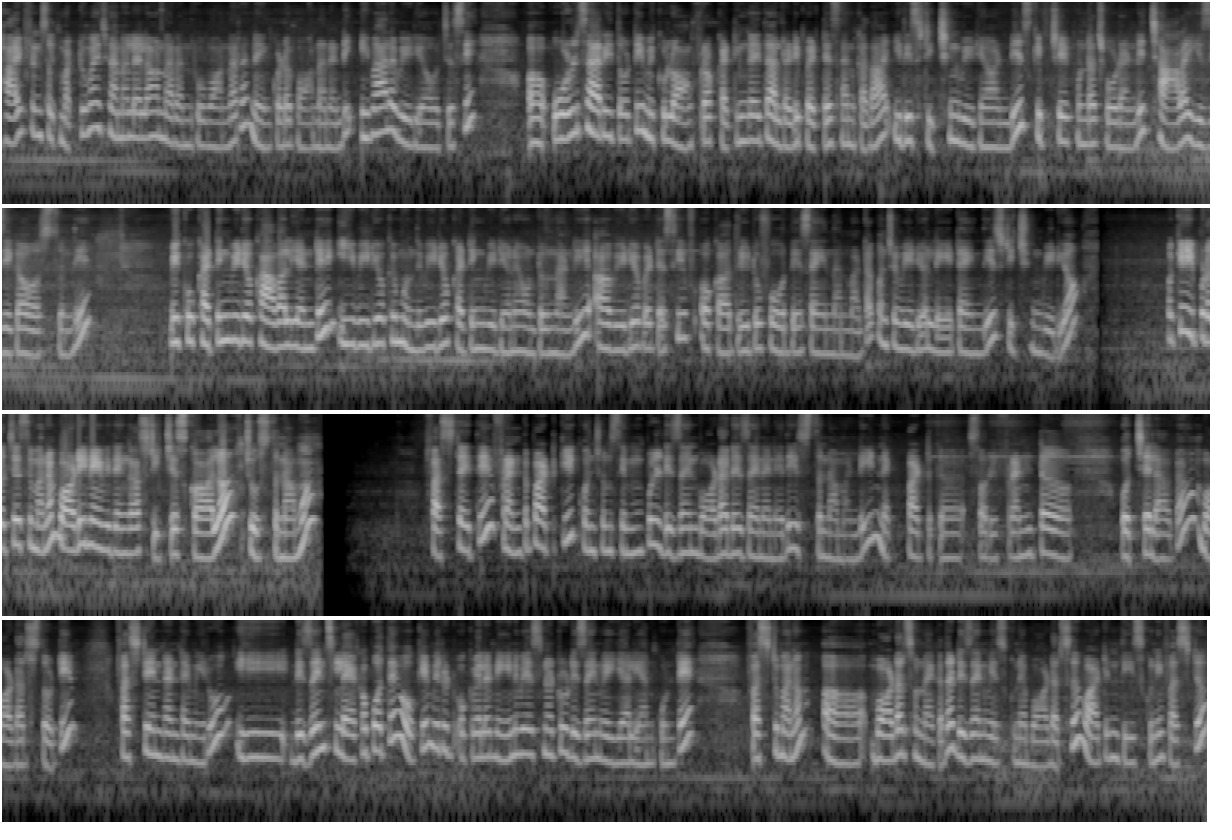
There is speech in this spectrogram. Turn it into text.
Hi friends welcome to my channel. ఎలా ఉన్నారు అందరూ? బాగున్నారా? నేను కూడా బాగున్నానండి. ఇవాళ వీడియో వచ్చేసి ఓల్డ్ శారీ తోటి మీకు లాంగ్ ఫ్రాక్ కటింగ్ అయితే ఆల్రెడీ పెట్టేశాను కదా. ఇది స్టిచ్చింగ్ వీడియో అండి. స్కిప్ చేయకుండా చూడండి. చాలా ఈజీగా వస్తుంది. మీకు కటింగ్ వీడియో కావాలి అంటే ఈ వీడియోకి ముందు వీడియో కటింగ్ వీడియోనే ఉంటుందండి. ఆ వీడియో పెట్టేసి ఒక త్రీ టు ఫోర్ డేస్ అయిందనమాట కొంచెం వీడియో లేట్ అయింది స్టిచ్చింగ్ వీడియో ఓకే ఇప్పుడు వచ్చేసి మనం బాడీని ఏ విధంగా స్టిచ్ చేసుకోవాలో చూస్తున్నాము. ఫస్ట్ అయితే ఫ్రంట్ పార్ట్కి కొంచెం సింపుల్ డిజైన్ బార్డర్ డిజైన్ అనేది ఇస్తున్నామండి. నెక్ పార్ట్ సారీ ఫ్రంట్ వచ్చేలాగా బార్డర్స్ తోటి. ఫస్ట్ ఏంటంటే మీరు ఈ డిజైన్స్ లేకపోతే ఓకే మీరు ఒకవేళ నేను వేసినట్టు డిజైన్ వేయాలి అనుకుంటే ఫస్ట్ మనం బార్డర్స్ ఉన్నాయి కదా డిజైన్ వేసుకునే బార్డర్స్ వాటిని తీసుకుని ఫస్ట్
